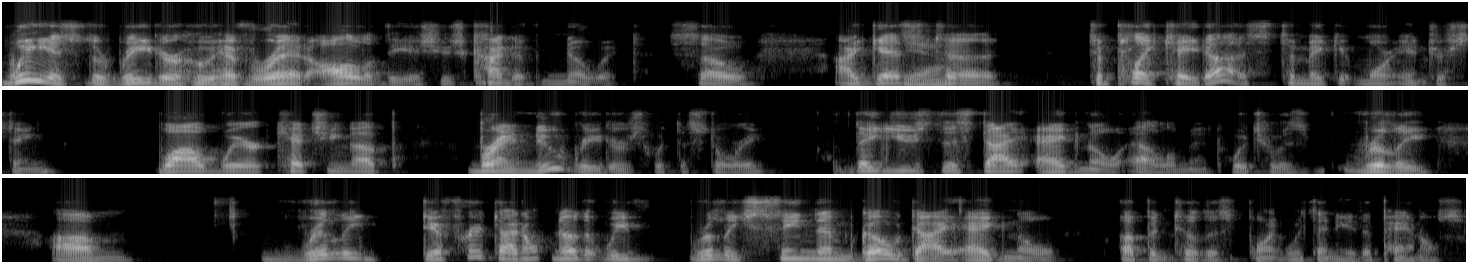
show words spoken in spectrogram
we as the reader who have read all of the issues, kind of know it. So I guess yeah. to to placate us to make it more interesting, while we're catching up brand new readers with the story, they use this diagonal element, which was really, um, really different. I don't know that we've really seen them go diagonal up until this point with any of the panels.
